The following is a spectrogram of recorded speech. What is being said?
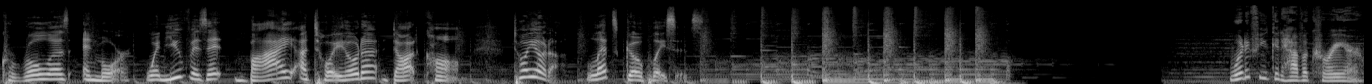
Corollas, and more when you visit buyatoyota.com. Toyota, let's go places. What if you could have a career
